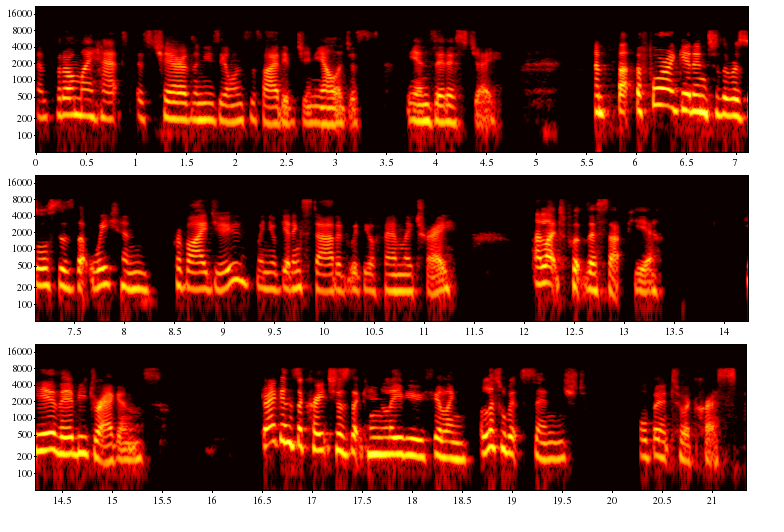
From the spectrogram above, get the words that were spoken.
and put on my hat as chair of the New Zealand Society of Genealogists, the NZSG. And, but before I get into the resources that we can provide you when you're getting started with your family tree, I like to put this up here. Here there be dragons. Dragons are creatures that can leave you feeling a little bit singed or burnt to a crisp.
